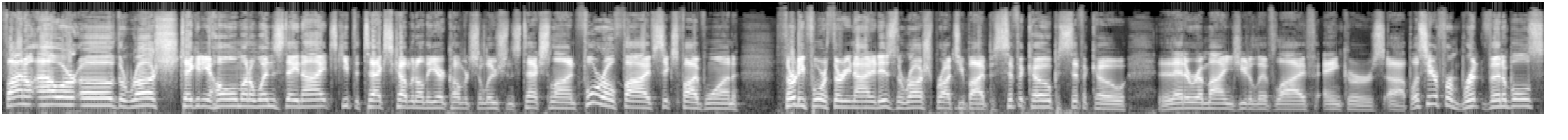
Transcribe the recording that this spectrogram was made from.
Final hour of the rush, taking you home on a Wednesday night. Keep the text coming on the Air Comfort Solutions text line 405 651 3439. It is the rush brought to you by Pacifico. Pacifico, let it remind you to live life anchors up. Let's hear from Brent Venables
